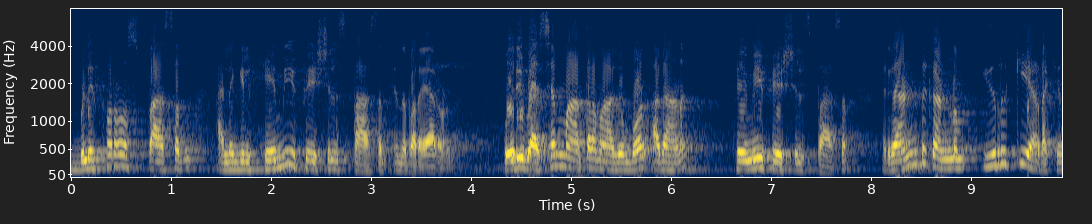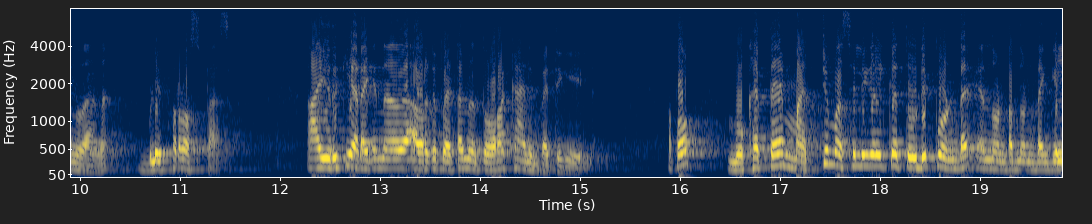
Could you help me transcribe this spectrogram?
ബ്ലിഫറോസ്പാസം അല്ലെങ്കിൽ ഹെമിഫേഷ്യൽ സ്പാസം എന്ന് പറയാറുണ്ട്. ഒരു വശം മാത്രമാകുമ്പോൾ അതാണ് ഹെമിഫേഷ്യൽ സ്പാസം. രണ്ട് കണ്ണും ഇറുക്കി അടയ്ക്കുന്നതാണ് ബ്ലിഫറോസ്പാസം. ആ ഇറുക്കി അടയ്ക്കുന്നത് അവർക്ക് പെട്ടെന്ന് തുറക്കാനും പറ്റുകയില്ല. അപ്പോൾ മുഖത്തെ മറ്റു മസിലുകൾക്ക് തുടിപ്പുണ്ട് എന്നുണ്ടെന്നുണ്ടെങ്കിൽ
